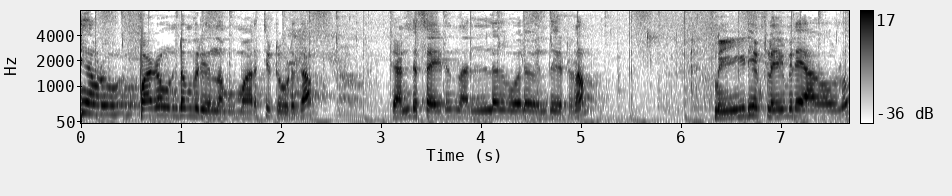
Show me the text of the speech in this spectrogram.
ഇനി നമ്മൾ പഴം ഉണ്ടമ്പരി ഒന്ന് നമുക്ക് മറിച്ചിട്ട് കൊടുക്കാം. രണ്ട് സൈഡും നല്ലതുപോലെ വെന്ത് കിട്ടണം. മീഡിയം ഫ്ലെയിമിലേ ആകുള്ളൂ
